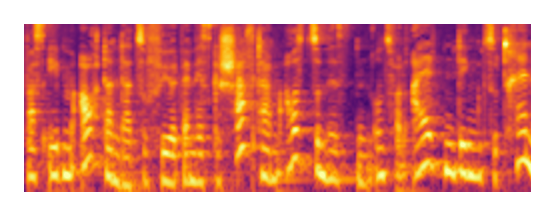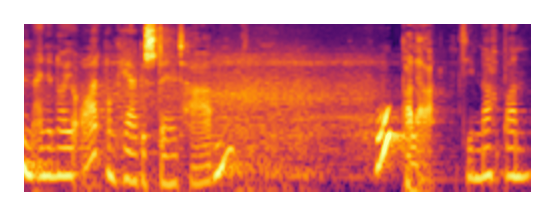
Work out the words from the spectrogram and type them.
was eben auch dann dazu führt, wenn wir es geschafft haben, auszumisten, uns von alten Dingen zu trennen, eine neue Ordnung hergestellt haben. Hoppala, die Nachbarn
